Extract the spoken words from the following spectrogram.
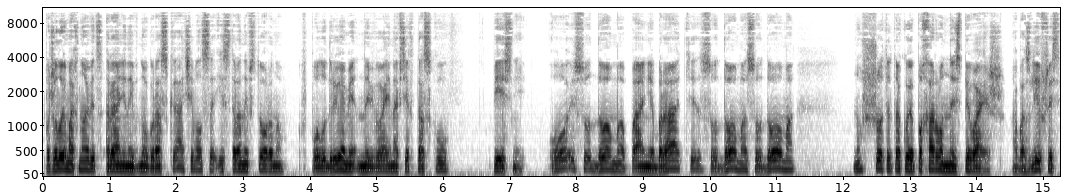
Пожилой махновец, раненый в ногу, раскачивался из стороны в сторону, в полудреме, навевая на всех тоску песней. «Ой, Судома, пане братья, Судома, Судома!» «Ну что ты такое похоронное спеваешь?» Обозлившись,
